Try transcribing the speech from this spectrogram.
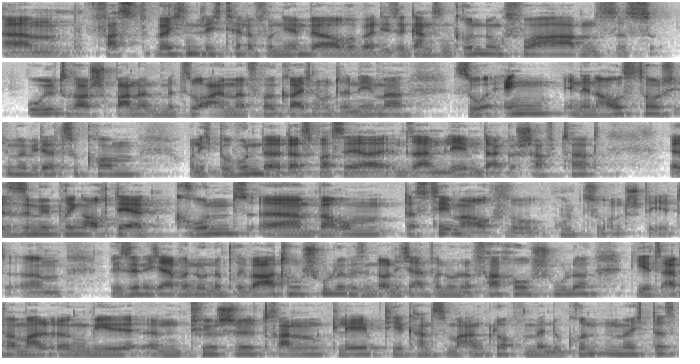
Ähm, fast wöchentlich telefonieren wir auch über diese ganzen Gründungsvorhaben. Es ist ultra spannend, mit so einem erfolgreichen Unternehmer so eng in den Austausch immer wieder zu kommen. Und ich bewundere das, was er in seinem Leben da geschafft hat. Das ist im Übrigen auch der Grund, äh, warum das Thema auch so gut zu uns steht. Ähm, wir sind nicht einfach nur eine Privathochschule, wir sind auch nicht einfach nur eine Fachhochschule, die jetzt einfach mal irgendwie ein Türschild dran klebt, hier kannst du mal anklopfen, wenn du gründen möchtest,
